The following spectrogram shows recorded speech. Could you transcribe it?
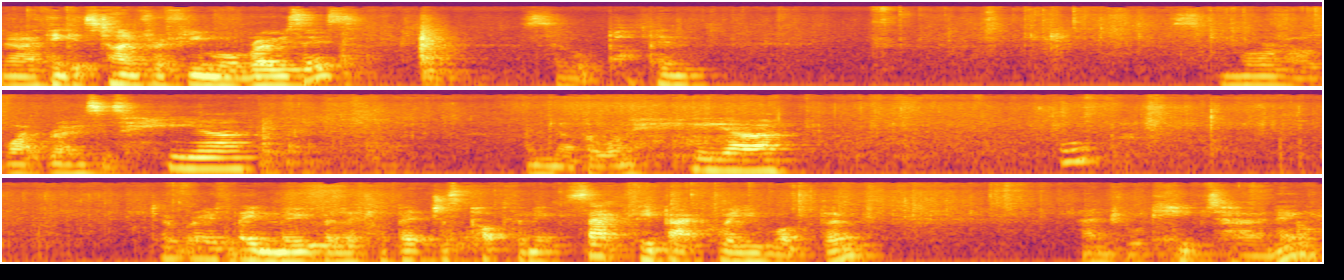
Now I think it's time for a few more roses. So we'll pop in some more of our white roses here. Another one here. Don't worry if they move a little bit, just pop them exactly back where you want them. And we'll keep turning.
